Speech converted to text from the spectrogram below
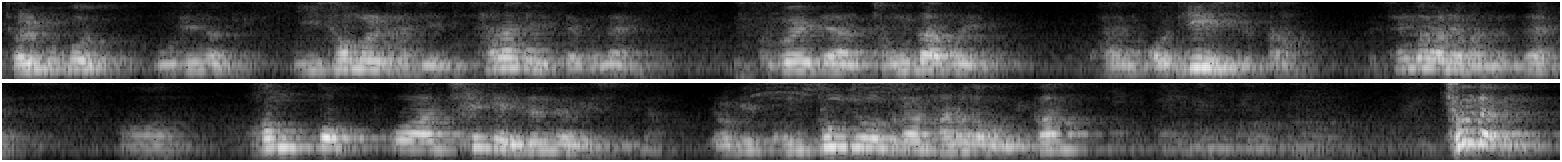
결국은 우리는 이성을 가진 사람이기 때문에 그거에 대한 정답이 과연 어디에 있을까 생각을 해봤는데 어, 헌법과 체계 이런 내용이 있습니다. 여기 공통적으로 들어간 단어가 뭡니까? 정답입니다.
